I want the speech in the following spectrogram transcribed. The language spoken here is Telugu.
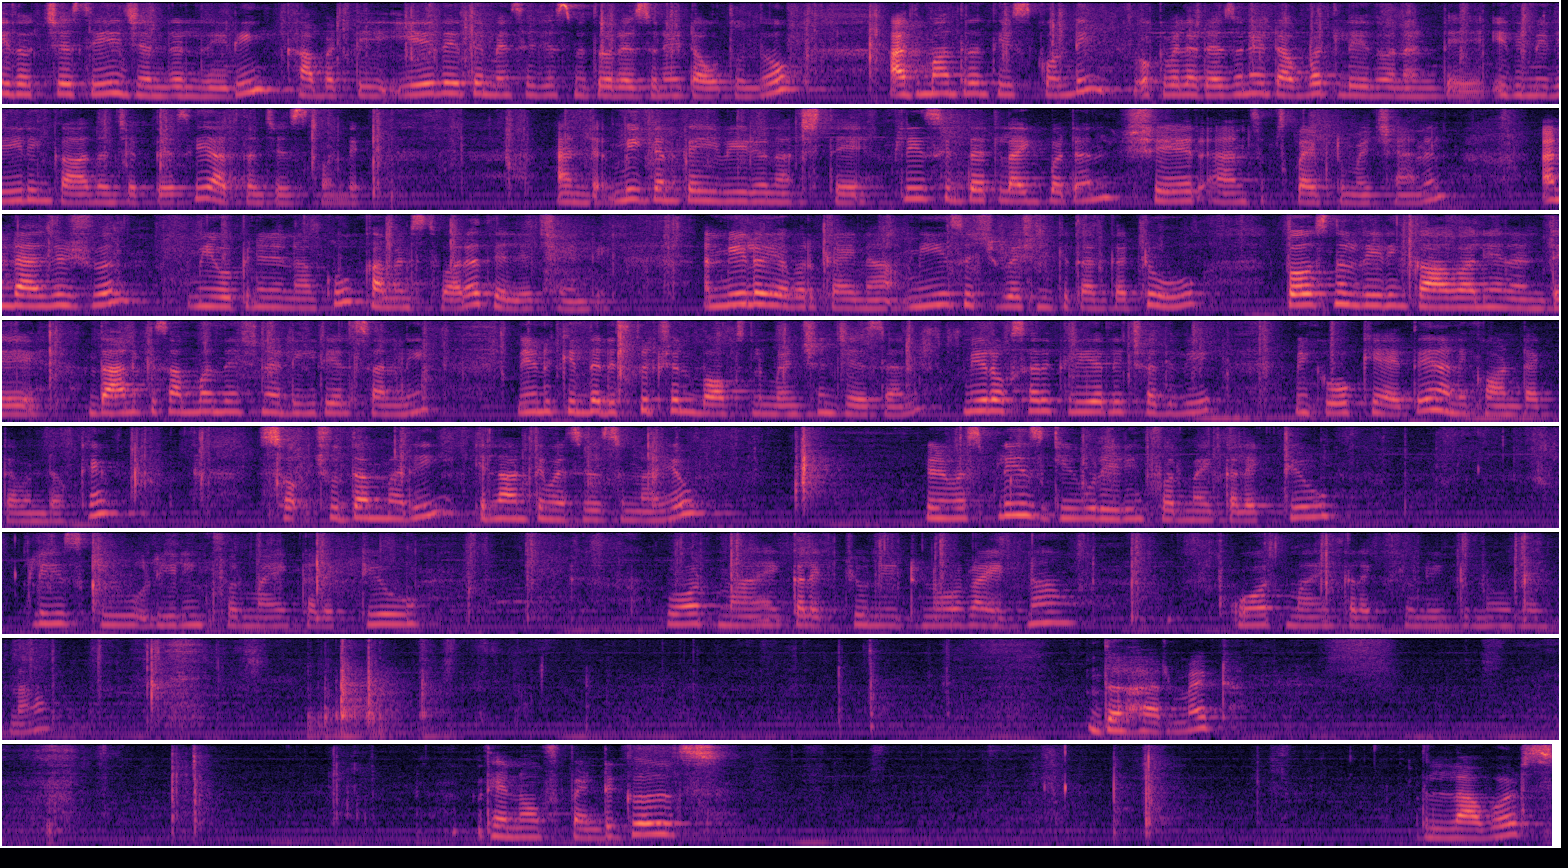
ఇది వచ్చేసి జనరల్ రీడింగ్ కాబట్టి ఏదైతే మెసేజెస్ మీతో రెజొనేట్ అవుతుందో అది మాత్రం తీసుకోండి. ఒకవేళ రెజొనేట్ అవ్వట్లేదు అని అంటే ఇది మీ రీడింగ్ కాదని చెప్పేసి అర్థం చేసుకోండి. అండ్ మీకు కనుక ఈ వీడియో నచ్చితే please hit that like button share and subscribe to my channel and as usual me opinion నాకు కమెంట్స్ ద్వారా తెలియచేయండి. అండ్ మీలో ఎవరికైనా మీ సిచ్యువేషన్కి తగ్గట్టు పర్సనల్ రీడింగ్ కావాలి అని అంటే దానికి సంబంధించిన డీటెయిల్స్ అన్నీ నేను కింద డిస్క్రిప్షన్ బాక్స్లో మెన్షన్ చేశాను. మీరు ఒకసారి క్లియర్లీ చదివి మీకు ఓకే అయితే అని కాంటాక్ట్ అవ్వండి ఓకే సో చూద్దాం మరి ఎలాంటి మెసేజెస్ ఉన్నాయో. Universe please give reading for my collective please give reading for my collective what my collective need to know right now what my collective need to know right now the hermit. Ten of pentacles the lovers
